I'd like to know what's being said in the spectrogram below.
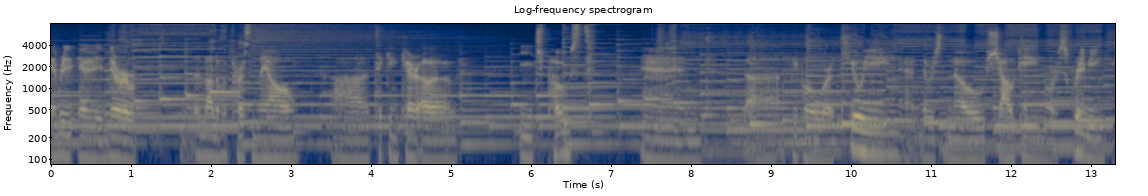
Every, every, there are a lot of personnel uh, taking care of each post, and uh, people were queuing, and there was no shouting or screaming.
